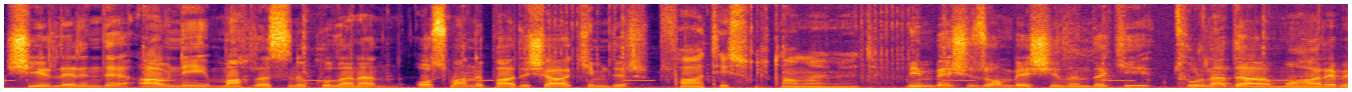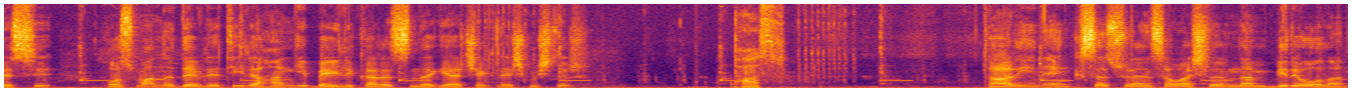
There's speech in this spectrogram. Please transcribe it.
Şiirlerinde Avni mahlasını kullanan Osmanlı padişahı kimdir? Fatih Sultan Mehmet. 1515 yılındaki Turna Dağı Muharebesi Osmanlı Devleti ile hangi beylik arasında gerçekleşmiştir? Pas. Tarihin en kısa süren savaşlarından biri olan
